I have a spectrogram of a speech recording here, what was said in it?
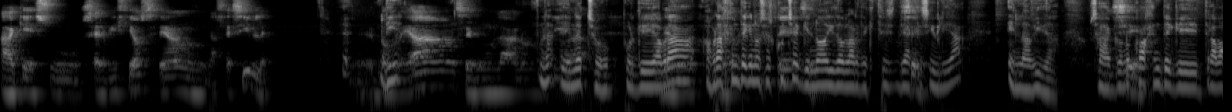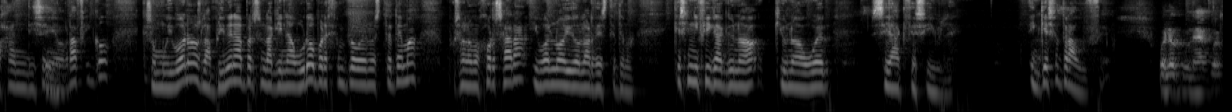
a que sus servicios sean accesibles doble A, según la normativa. Nacho, porque habrá, habrá gente que nos escuche que no ha oído hablar de, accesibilidad en la vida. O sea, conozco a gente que trabaja en diseño gráfico, que son muy buenos. La primera persona que inauguró, por ejemplo, en este tema, pues a lo mejor Sara igual no ha oído hablar de este tema. ¿Qué significa que una, que una web sea accesible? ¿En qué se traduce? Bueno, que una web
